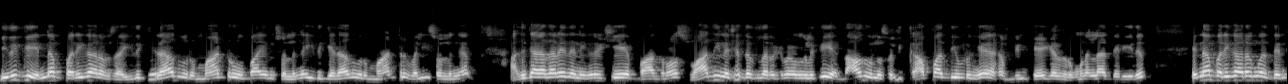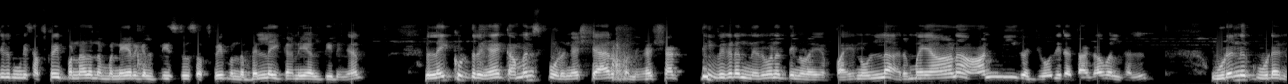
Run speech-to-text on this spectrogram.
இதுக்கு என்ன பரிகாரம் சார்? இதுக்கு ஏதாவது ஒரு மாற்று உபாயம் சொல்லுங்க. இதுக்கு ஏதாவது ஒரு மாற்று வழி சொல்லுங்க. அதுக்காக தானே இந்த நிகழ்ச்சியை பார்க்குறோம். சுவாதி நட்சத்திரத்துல இருக்கிறவங்களுக்கு ஏதாவது ஒன்று சொல்லி காப்பாத்தி விடுங்க அப்படின்னு கேட்கறது ரொம்ப நல்லா தெரியுது. என்ன பரிகாரம் தெரிஞ்சுக்க முடியும் சப்ஸ்கிரைப் பண்ணாத நம்ம நேர்கள் ப்ளீஸ் டூ சப்ஸ்கிரைப் அந்த பெல் ஐக்கானே அழுத்திடுங்க. லைக் கொடுத்துருங்க கமெண்ட்ஸ் போடுங்க ஷேர் பண்ணுங்க. சக்தி விகடன் நிறுவனத்தினுடைய பயனுள்ள அருமையான ஆன்மீக ஜோதிட தகவல்கள் உடனுக்குடன்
